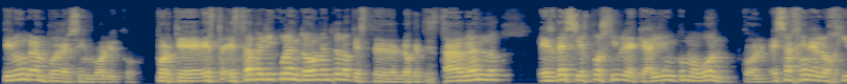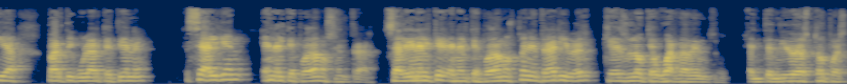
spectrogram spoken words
tiene un gran poder simbólico, porque esta, película en todo momento lo que, este, lo que te está hablando es de si es posible que alguien como Bond, con esa genealogía particular que tiene, sea alguien en el que podamos entrar, sea alguien en el que, en el que podamos penetrar y ver qué es lo que guarda dentro. Entendido esto, pues,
